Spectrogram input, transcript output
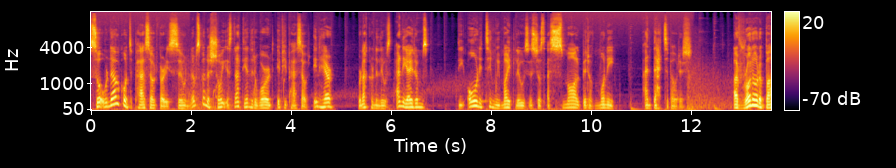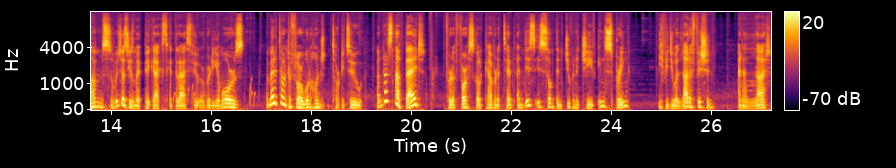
So we're now going to pass out very soon. And I'm just going to show you it's not the end of the world if you pass out. In here, we're not going to lose any items. The only thing we might lose is just a small bit of money. And that's about it. I've run out of bombs, so we just use my pickaxe to get the last few iridium ores. I made it down to floor 132, and that's not bad for the first Skull Cavern attempt, and this is something that you can achieve in spring if you do a lot of fishing and a lot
